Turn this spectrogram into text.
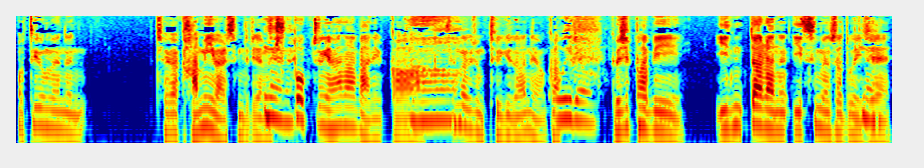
어떻게 보면은 제가 감히 말씀드리자면 네네. 축복 중에 하나가 아닐까 아. 생각이 좀 들기도 하네요. 그러니까 오히려. 교집합이 있다라는 있으면서도 이제 네.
